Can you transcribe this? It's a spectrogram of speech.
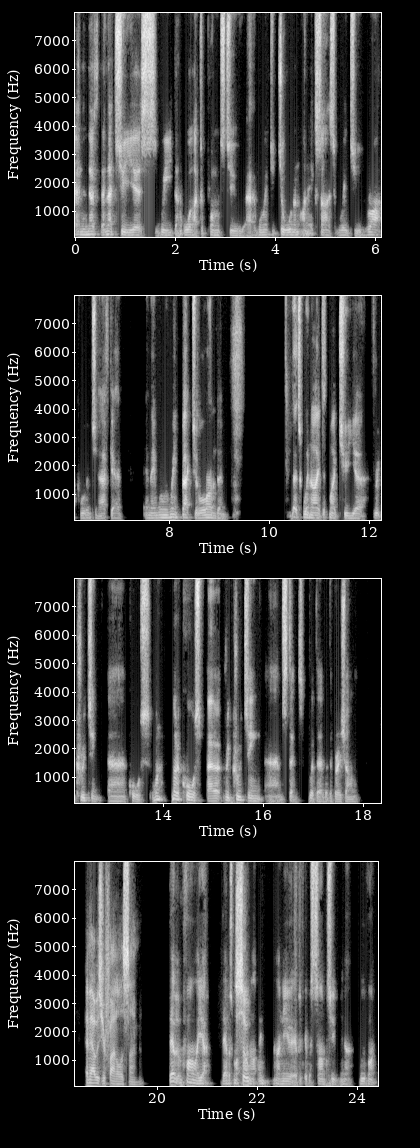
And in that, in that two years, we done all our deployments to, uh, we went to Jordan on exercise, we went to Iraq, we went to Afghan. And then when we went back to London, that's when I did my two year recruiting uh, course. One, not a course, uh, recruiting um, stint with the with the British Army. And that was your final assignment. That was my final. Yeah, that was my so, final, and I knew it, it, was time to you know move on.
